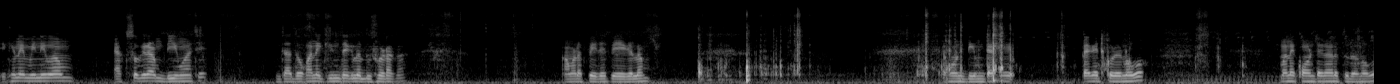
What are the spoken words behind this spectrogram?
এখানে মিনিমাম একশো গ্রাম ডিম আছে। যা দোকানে কিনতে গেলে দুশো টাকা। আমরা পেরে পেয়ে গেলাম। এখন ডিমটাকে প্যাকেট করে নেব। মানে কন্টেনারে তুলে নেব।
